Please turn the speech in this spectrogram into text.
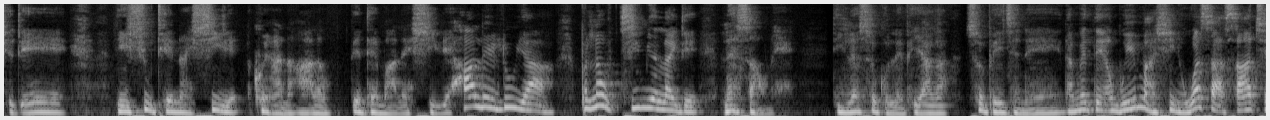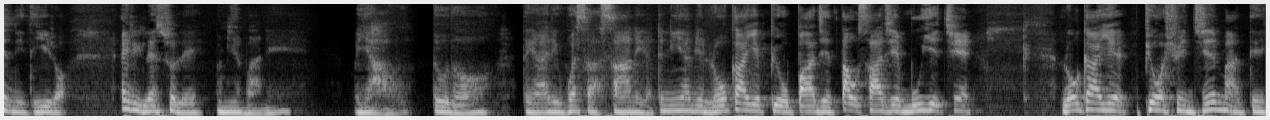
ဖြစ်တယ် ယေရှုထဲ၌ရှိတဲ့အခွင့်အာဏာအားလုံးသင်ထဲမှာလည်းရှိတယ်ဟာလေလုယာဘလောက်ကြီးမြတ်လိုက်တဲ့လက်ဆောင်တယ်ဒီလက်စွပ်ကိုလည်းဘုရားကဆွတ်ပေးခြင်းတယ်ဒါပေမဲ့သင်အဝေးမှာရှိနေဝတ်စာစားခြင်းနေသေးတော့အဲ့ဒီလက်စွပ်လည်းမမြင်ပါနဲ့မရဘူးသို့တော့သင်အဲ့ဒီဝတ်စာစားနေတာတနည်းအားဖြင့်လောကရဲ့ပျော်ပါခြင်းတောက်စားခြင်းမူရစ်ခြင်းလောကရဲ့ပျော်ရွှင်ခြင်းမှာသင်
